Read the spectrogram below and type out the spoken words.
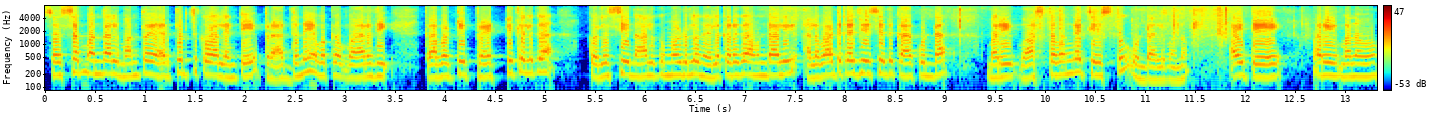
సత్సంబంధాలు మనతో ఏర్పరచుకోవాలంటే ప్రార్థనే ఒక వారధి. కాబట్టి ప్రాక్టికల్గా కొలసి నాలుగు మూడులో నిలకడగా ఉండాలి అలవాటుగా చేసేది కాకుండా మరి వాస్తవంగా చేస్తూ ఉండాలి మనం. అయితే మరి మనం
